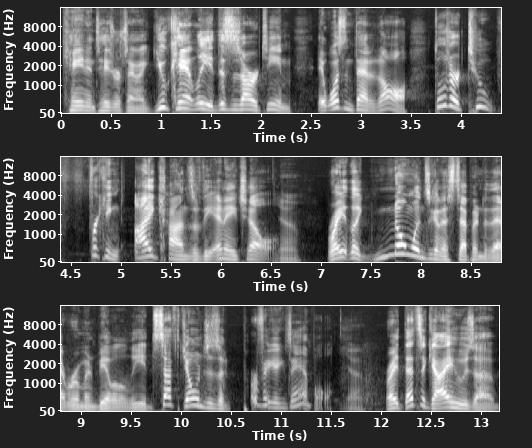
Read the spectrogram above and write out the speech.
Kane and Toews are saying like you can't lead, this is our team. It wasn't that at all. Those are two freaking icons of the NHL Yeah. Right? Like no one's going to step into that room and be able to lead. Seth Jones is a perfect example. Yeah. Right? That's a guy who's a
